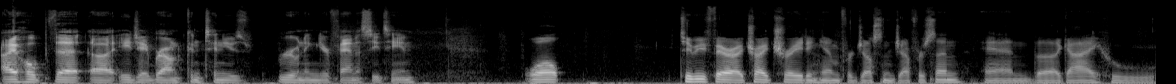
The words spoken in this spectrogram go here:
I hope that uh, AJ Brown continues ruining your fantasy team. Well, to be fair, I tried trading him for Justin Jefferson, and the guy who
